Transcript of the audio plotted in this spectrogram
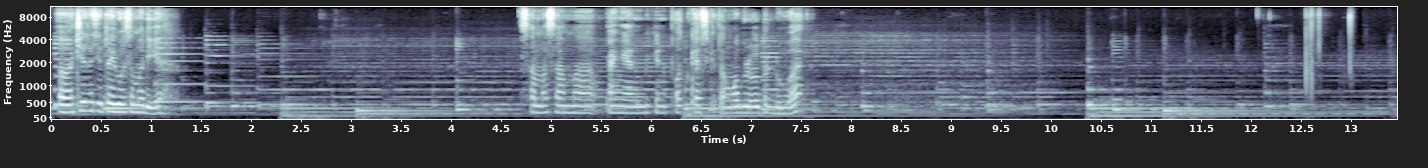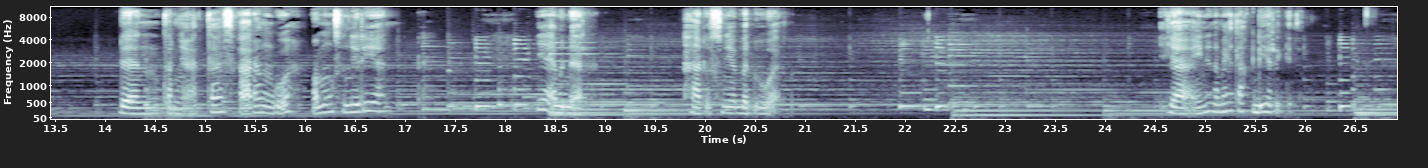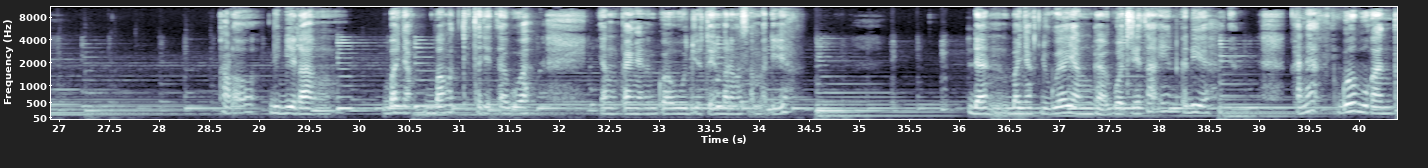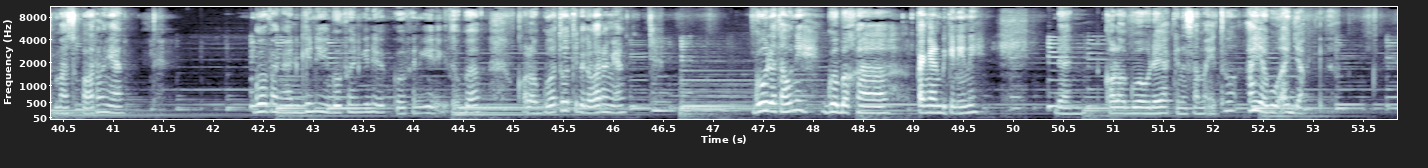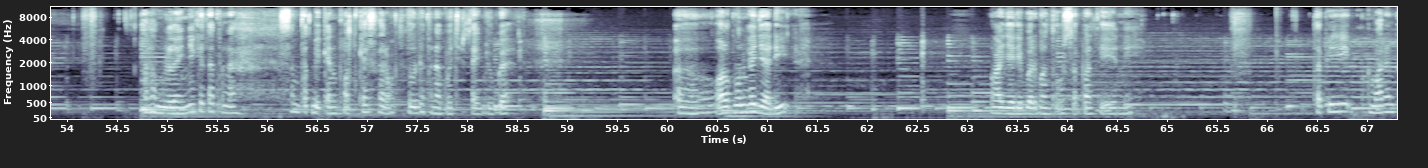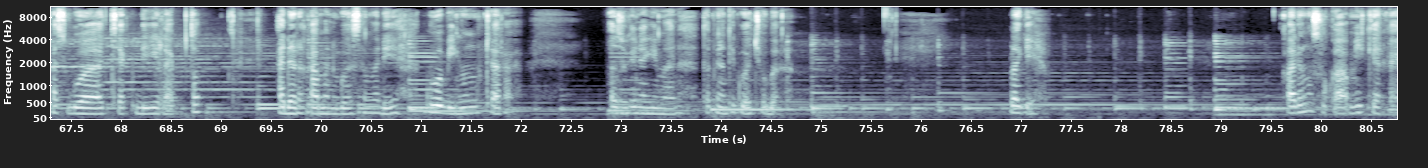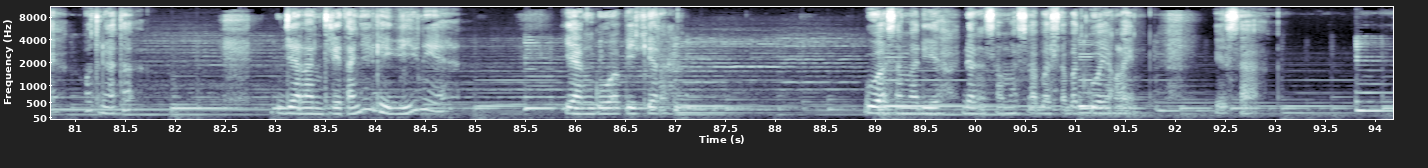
uh, cita-cita gue sama dia. Sama-sama pengen bikin podcast kita ngobrol berdua. Dan ternyata sekarang gue ngomong sendirian. Ya benar. Harusnya berdua. Ya ini namanya takdir gitu. Kalau dibilang banyak banget cita-cita gue yang pengen gue wujudin bareng sama dia. Dan banyak juga yang gak gue ceritain ke dia. Karena gue bukan termasuk orang yang gue pengen gini gue pengen gini gue pengen gini gitu. Gue kalau gue tuh tipikal orang yang gue udah tahu nih gue bakal pengen bikin ini. Dan kalau gue udah yakin sama itu ayo gue ajak gitu. Alhamdulillahnya kita pernah sempat bikin podcast karena waktu itu udah pernah gue ceritain juga uh, walaupun gak jadi. Nggak jadi berbentuk seperti ini. Tapi kemarin pas gue cek di laptop ada rekaman gue sama dia. Gue bingung cara masukinnya gimana tapi nanti gue coba. Lagi ya. Kadang suka mikir kayak oh ternyata jalan ceritanya kayak gini ya. Yang gue pikir gue sama dia dan sama sahabat-sahabat gue yang lain. Bisa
